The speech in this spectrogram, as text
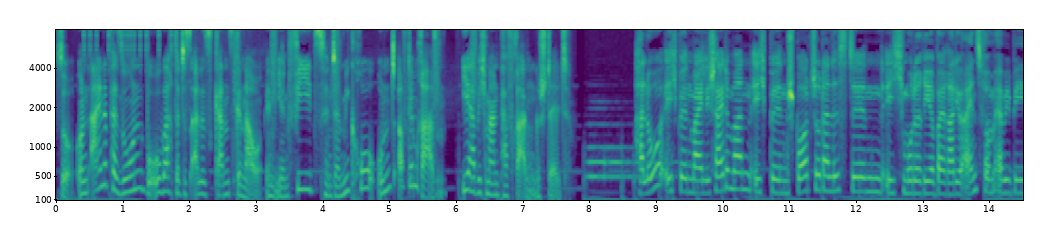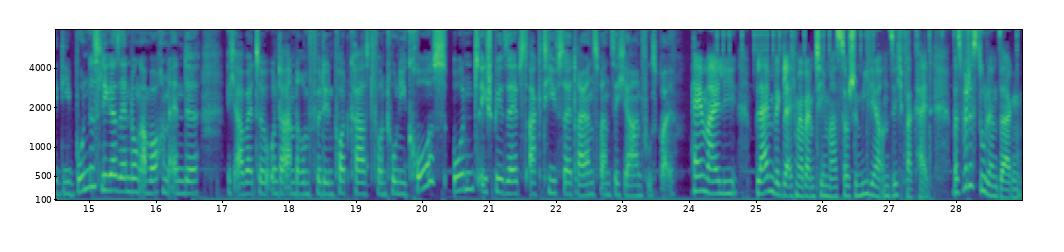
So, und eine Person beobachtet das alles ganz genau in ihren Feeds, hinter Mikro und auf dem Rasen. Ihr habe ich mal ein paar Fragen gestellt. Hallo, ich bin Miley Scheidemann, ich bin Sportjournalistin, ich moderiere bei Radio 1 vom RBB die Bundesliga-Sendung am Wochenende. Ich arbeite unter anderem für den Podcast von Toni Kroos und ich spiele selbst aktiv seit 23 Jahren Fußball. Hey Miley, bleiben wir gleich mal beim Thema Social Media und Sichtbarkeit. Was würdest du denn sagen?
